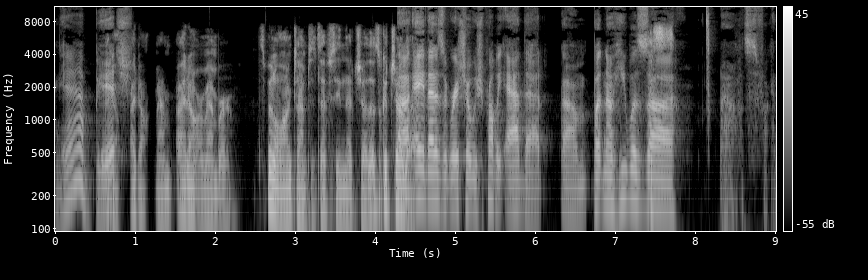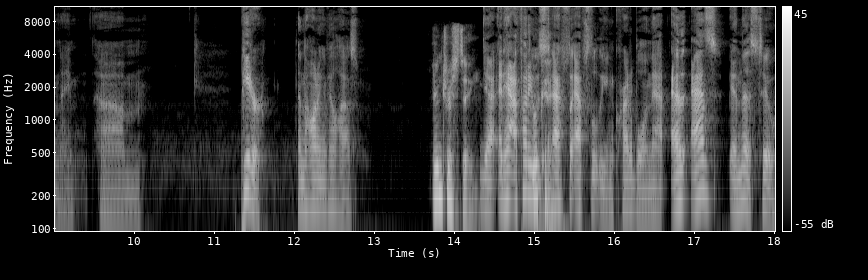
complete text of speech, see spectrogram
Yeah, I don't- bitch. I don't, remember. I don't remember. It's been a long time since I've seen that show. That's a good show. Uh, hey, that is a great show. We should probably add that. Um, but no, he was. Uh, oh, what's his fucking name? Um, Peter in the Haunting of Hill House. Interesting. Yeah, and I thought he was Okay. absolutely, absolutely incredible in that, as, as in this too.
